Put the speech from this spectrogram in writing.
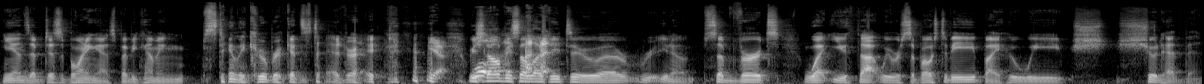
he ends up disappointing us by becoming Stanley Kubrick instead. Right? Yeah. we should all be so I- I- lucky to uh, re- you know subvert what you thought we were supposed to be by who we sh- should have been.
